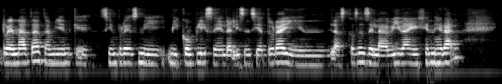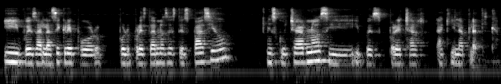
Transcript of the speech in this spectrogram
Renata también, que siempre es mi, cómplice en la licenciatura y en las cosas de la vida en general. Y pues a la SECRE por, por prestarnos este espacio, escucharnos y, pues por echar aquí la plática.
